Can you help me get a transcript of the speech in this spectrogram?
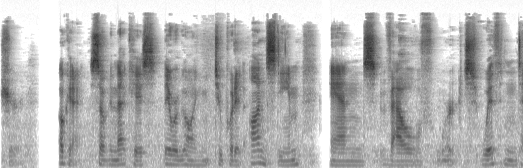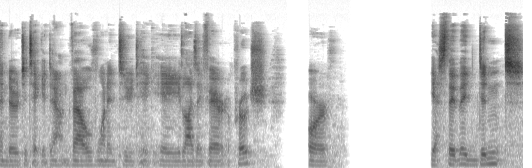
Sure. Okay, so in that case, they were going to put it on Steam, and Valve worked with Nintendo to take it down. Valve wanted to take a laissez faire approach, or yes, they, they didn't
